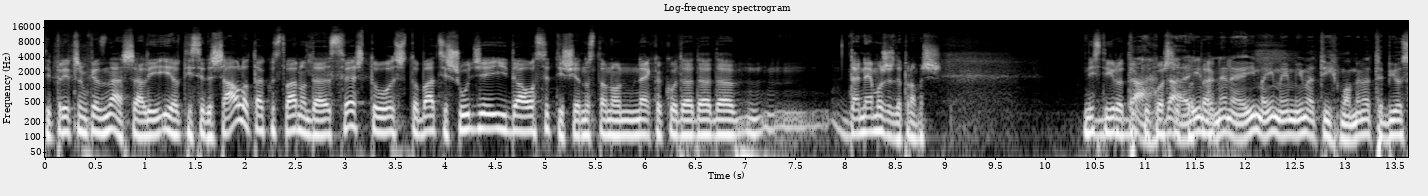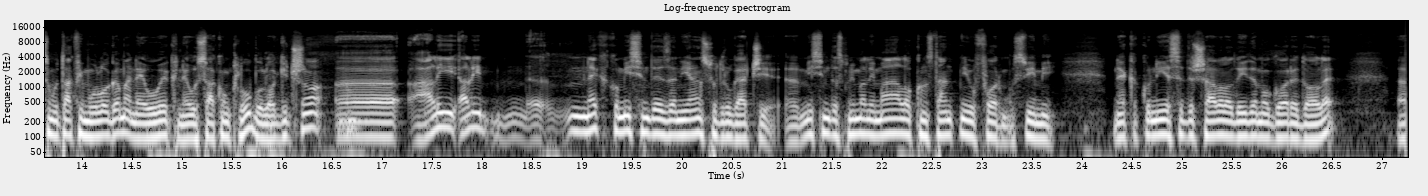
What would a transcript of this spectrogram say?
ti pričam kad znaš, ali jel ti se dešavalo tako stvarno da sve što, što baciš uđe i da osetiš jednostavno nekako da, da, da, da ne možeš da promašiš? Nisi igrao da, tako košarku, da, ima, tako? Ne, ne, ima, ima, ima tih momenata, bio sam u takvim ulogama, ne uvek, ne u svakom klubu, logično, uh, ali, ali nekako mislim da je za nijansu drugačije. Mislim da smo imali malo konstantniju formu, svi mi. Nekako nije se dešavalo da idemo gore-dole. Uh,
